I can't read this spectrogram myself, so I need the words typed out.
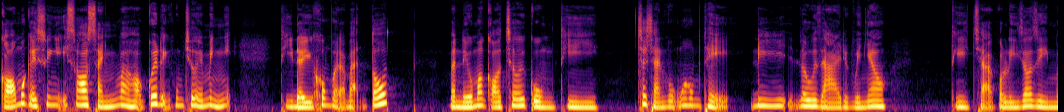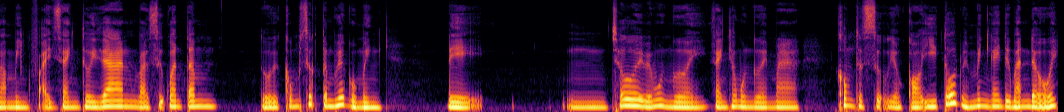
có một cái suy nghĩ so sánh và họ quyết định không chơi với mình ấy thì đấy không phải là bạn tốt và nếu mà có chơi cùng thì chắc chắn cũng không thể đi lâu dài được với nhau. Thì chả có lý do gì mà mình phải dành thời gian và sự quan tâm rồi công sức tâm huyết của mình để um, chơi với một người dành cho một người mà không thật sự kiểu có ý tốt với mình ngay từ ban đầu ấy.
